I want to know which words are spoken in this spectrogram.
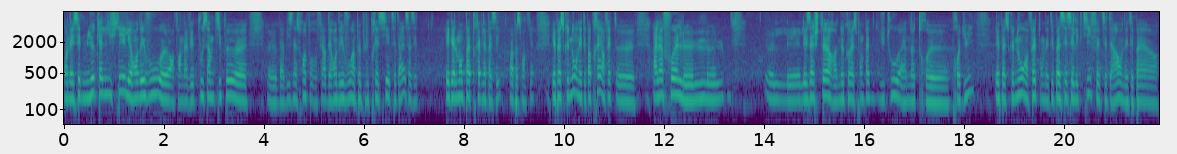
on a essayé de mieux qualifier les rendez-vous. Euh, enfin, on avait poussé un petit peu euh, bah, Business France pour faire des rendez-vous un peu plus précis, etc. Et ça s'est également pas très bien passé, on va pas se mentir. Et parce que nous, on n'était pas prêts, en fait, à la fois le, les, acheteurs ne correspondent pas du tout à notre produit. Et parce que nous, en fait, on n'était pas assez sélectif, etc. On n'était pas,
